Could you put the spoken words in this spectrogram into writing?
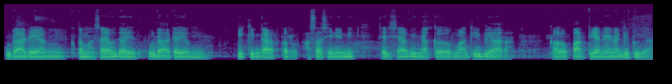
udah ada yang teman saya udah udah ada yang bikin karakter assassin ini. Jadi saya pindah ke mage biar kalau partian enak gitu ya.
